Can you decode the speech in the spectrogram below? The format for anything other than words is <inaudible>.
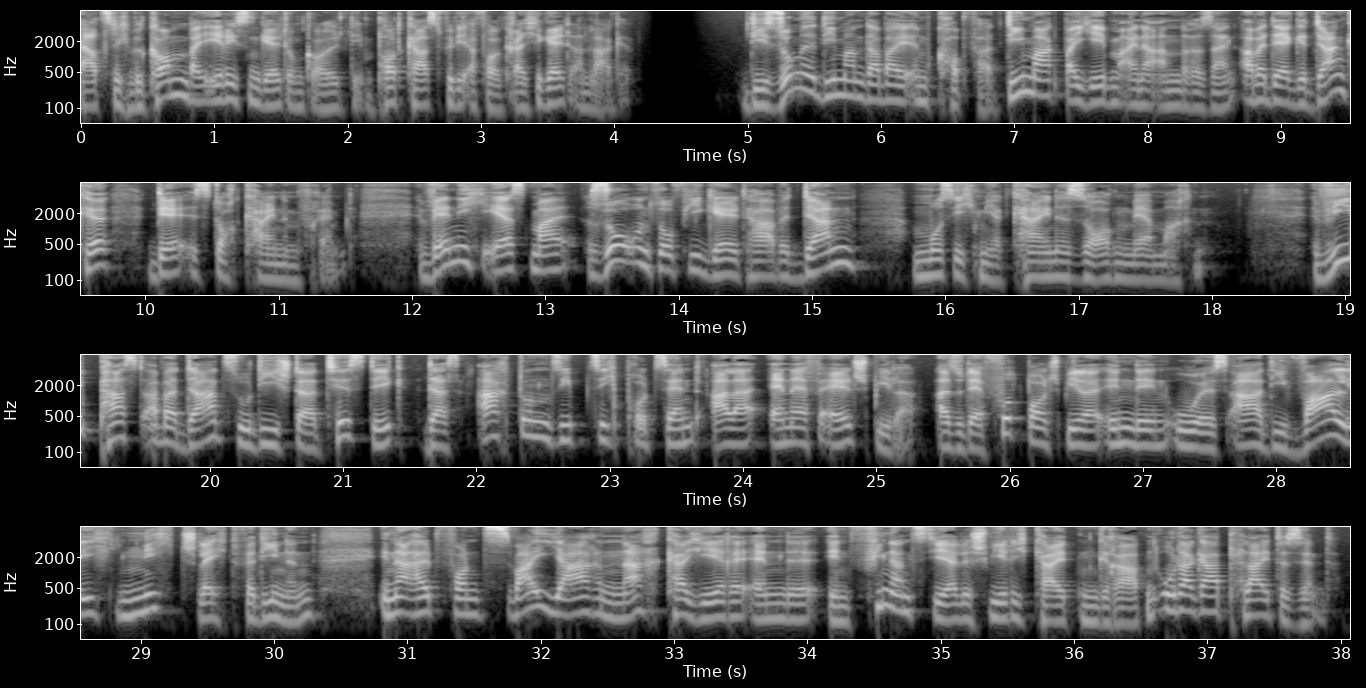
Herzlich willkommen bei Erichsen Geld und Gold, dem Podcast für die erfolgreiche Geldanlage. Die Summe, die man dabei im Kopf hat, die mag bei jedem eine andere sein, aber der Gedanke, der ist doch keinem fremd. Wenn ich erstmal so und so viel Geld habe, dann muss ich mir keine Sorgen mehr machen. Wie passt aber dazu die Statistik, dass 78 Prozent aller NFL-Spieler, also der Footballspieler in den USA, die wahrlich nicht schlecht verdienen, innerhalb von zwei Jahren nach Karriereende in finanzielle Schwierigkeiten geraten oder gar pleite sind?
